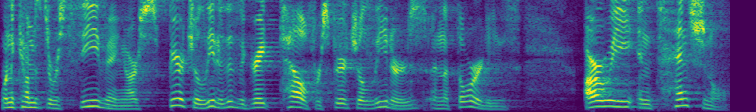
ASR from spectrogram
When it comes to receiving our spiritual leader, this is a great tell for spiritual leaders and authorities. Are we intentional?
